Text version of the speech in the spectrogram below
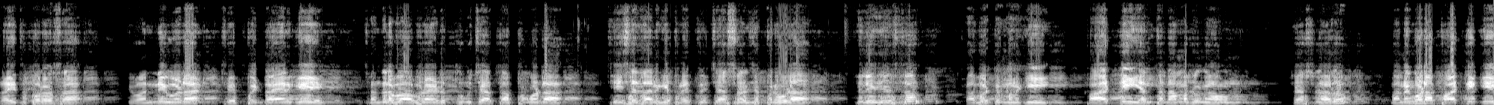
రైతు భరోసా ఇవన్నీ కూడా చెప్పి టయానికి చంద్రబాబు నాయుడు తూచా తప్పకుండా చేసేదానికి ప్రయత్నం చేస్తామని చెప్పని కూడా తెలియజేస్తూ కాబట్టి మనకి పార్టీ ఎంత నమ్మకంగా చేస్తున్నారు చేస్తున్నారో మనం కూడా పార్టీకి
